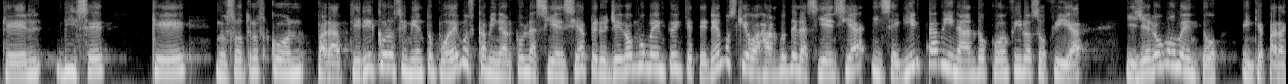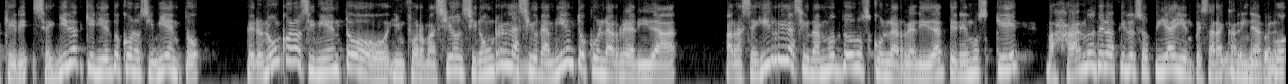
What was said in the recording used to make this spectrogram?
que él dice que nosotros con para adquirir conocimiento podemos caminar con la ciencia, pero llega un momento en que tenemos que bajarnos de la ciencia y seguir caminando con filosofía. Y llega un momento en que para seguir adquiriendo conocimiento, pero no un conocimiento, información, sino un relacionamiento con la realidad, para seguir relacionándonos con la realidad tenemos que bajarnos de la filosofía y empezar a caminar con,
